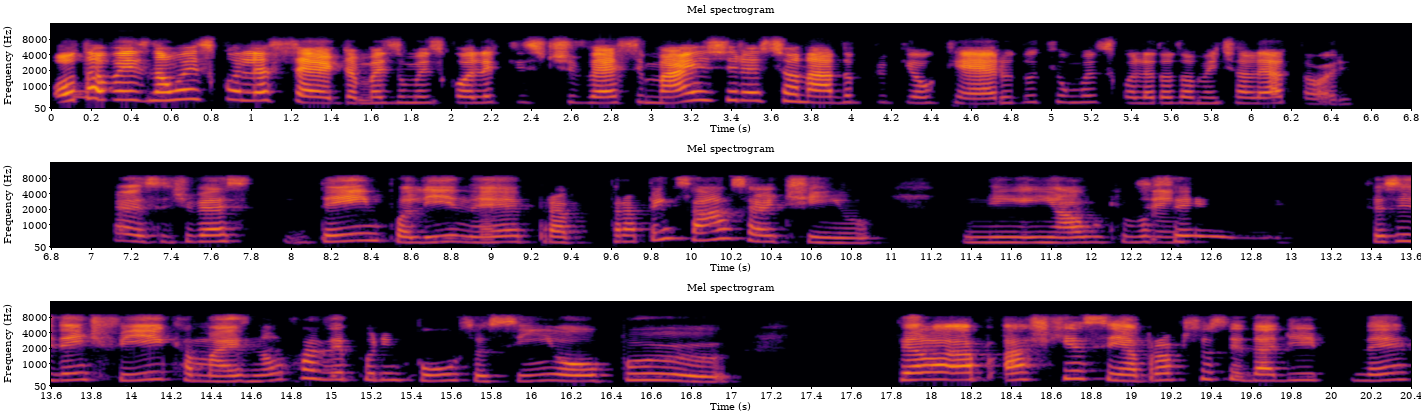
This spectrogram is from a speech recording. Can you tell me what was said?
Ou talvez não a escolha certa, mas uma escolha que estivesse mais direcionada para o que eu quero do que uma escolha totalmente aleatória. É, se tivesse tempo ali, né, para para pensar certinho em algo que você, Sim, você se identifica, mas não fazer por impulso, assim, ou por. Pela, acho que assim, a própria sociedade, né,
